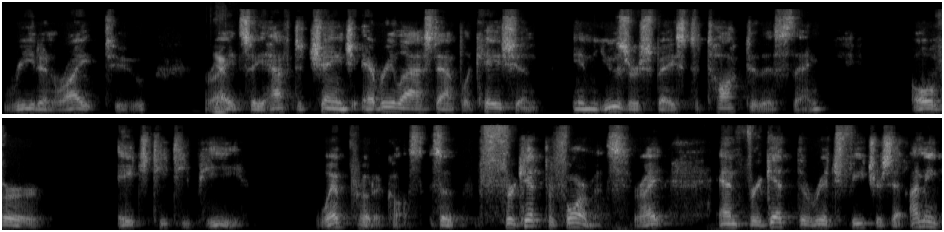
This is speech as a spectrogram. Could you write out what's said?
read and write to, right? Yep. So you have to change every last application in user space to talk to this thing over HTTP, web protocols. So forget performance, right? And forget the rich feature set. I mean,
